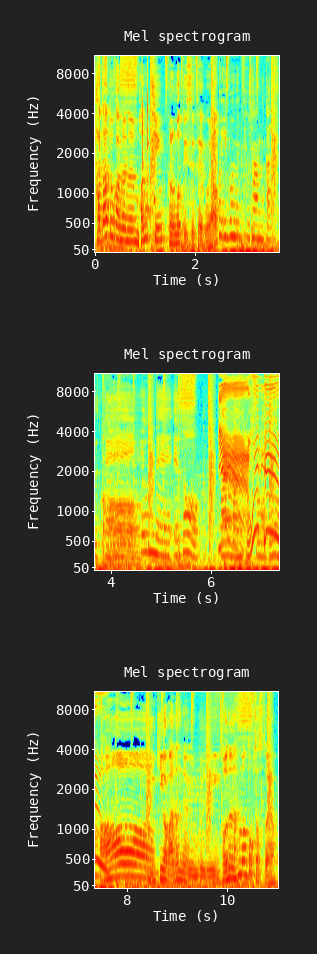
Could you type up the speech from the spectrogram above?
바다도 가면은 헌팅 그런 것도 있을 테고요. 이번에 부산 갔을 때 아. 해운대에서 말을 많이 걸었더라고요. 아, 인기가 많았네요, 윤블리. 저는 한 번도 없었어요.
